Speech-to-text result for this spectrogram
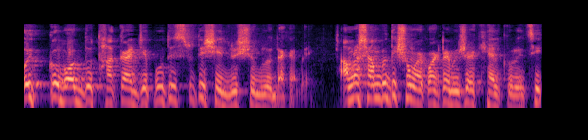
ঐক্যবদ্ধ থাকার যে প্রতিশ্রুতি, সেই দৃশ্যগুলো দেখাবে। আমরা সাম্প্রতিক সময় কয়েকটা বিষয় খেয়াল করেছি,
